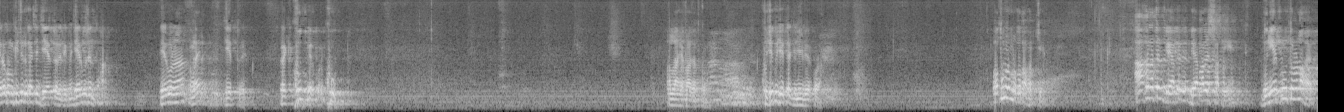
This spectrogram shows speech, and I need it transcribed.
এরকম কিছু লোক আছে জের ধরে, দেখবেন জের বুঝেন তো হ্যাঁ? জের বলে না জের ধরে। খুদ বের করে, খুদ। আল্লাহ হেফাজত করুন। খুঁজে খুঁজে একটা জিনিস বের করা। প্রথম নম্বর কথা হচ্ছে, আখরাতের ব্যাপারের সাথে দুনিয়ার কোনো তুলনা হয় না।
